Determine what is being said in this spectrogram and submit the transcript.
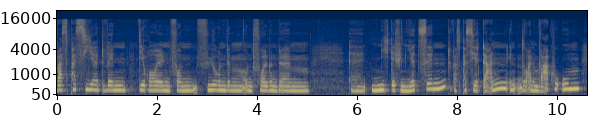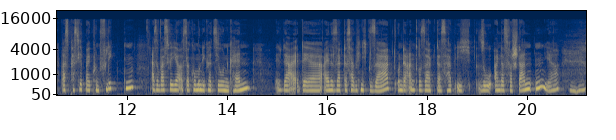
Was passiert, wenn die Rollen von Führendem und Folgendem äh, nicht definiert sind. Was passiert dann in so einem Vakuum? Was passiert bei Konflikten? Also was wir ja aus der Kommunikation kennen. Da, der eine sagt, das habe ich nicht gesagt und der andere sagt, das habe ich so anders verstanden, ja. Mhm.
